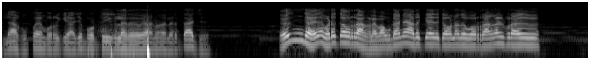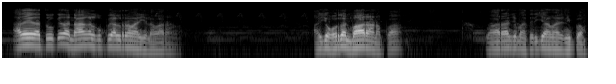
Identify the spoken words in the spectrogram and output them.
எல்லா குப்பையும் பொறுக்கியாச்சு பொட்டிகளை தேவையான அதில் எடுத்தாச்சு. எங்கே இதை எடுக்க விடுறாங்களே? உடனே அதுக்கு இதுக்கு கொண்டாந்து போடுறாங்க பிறகு அதே இதை தூக்கி தான் நாங்கள் குப்பி அழுற மாதிரில வராங்க ஐயோ ஒருத்தன் வாரானப்பா வாரான் சும்மா தெரியாம மாதிரி நிற்போம்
